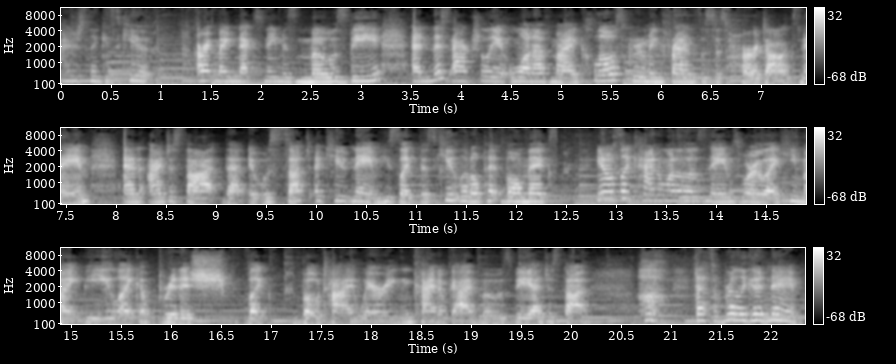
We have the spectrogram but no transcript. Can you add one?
I just think it's cute. All right, my next name is Mosby, and this actually, one of my close grooming friends, this is her dog's name, and I just thought that it was such a cute name. He's like this cute little pit bull mix. You know, it's like kind of one of those names where like he might be like a British, like bow tie wearing kind of guy, Mosby. I just thought, oh, that's a really good name.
